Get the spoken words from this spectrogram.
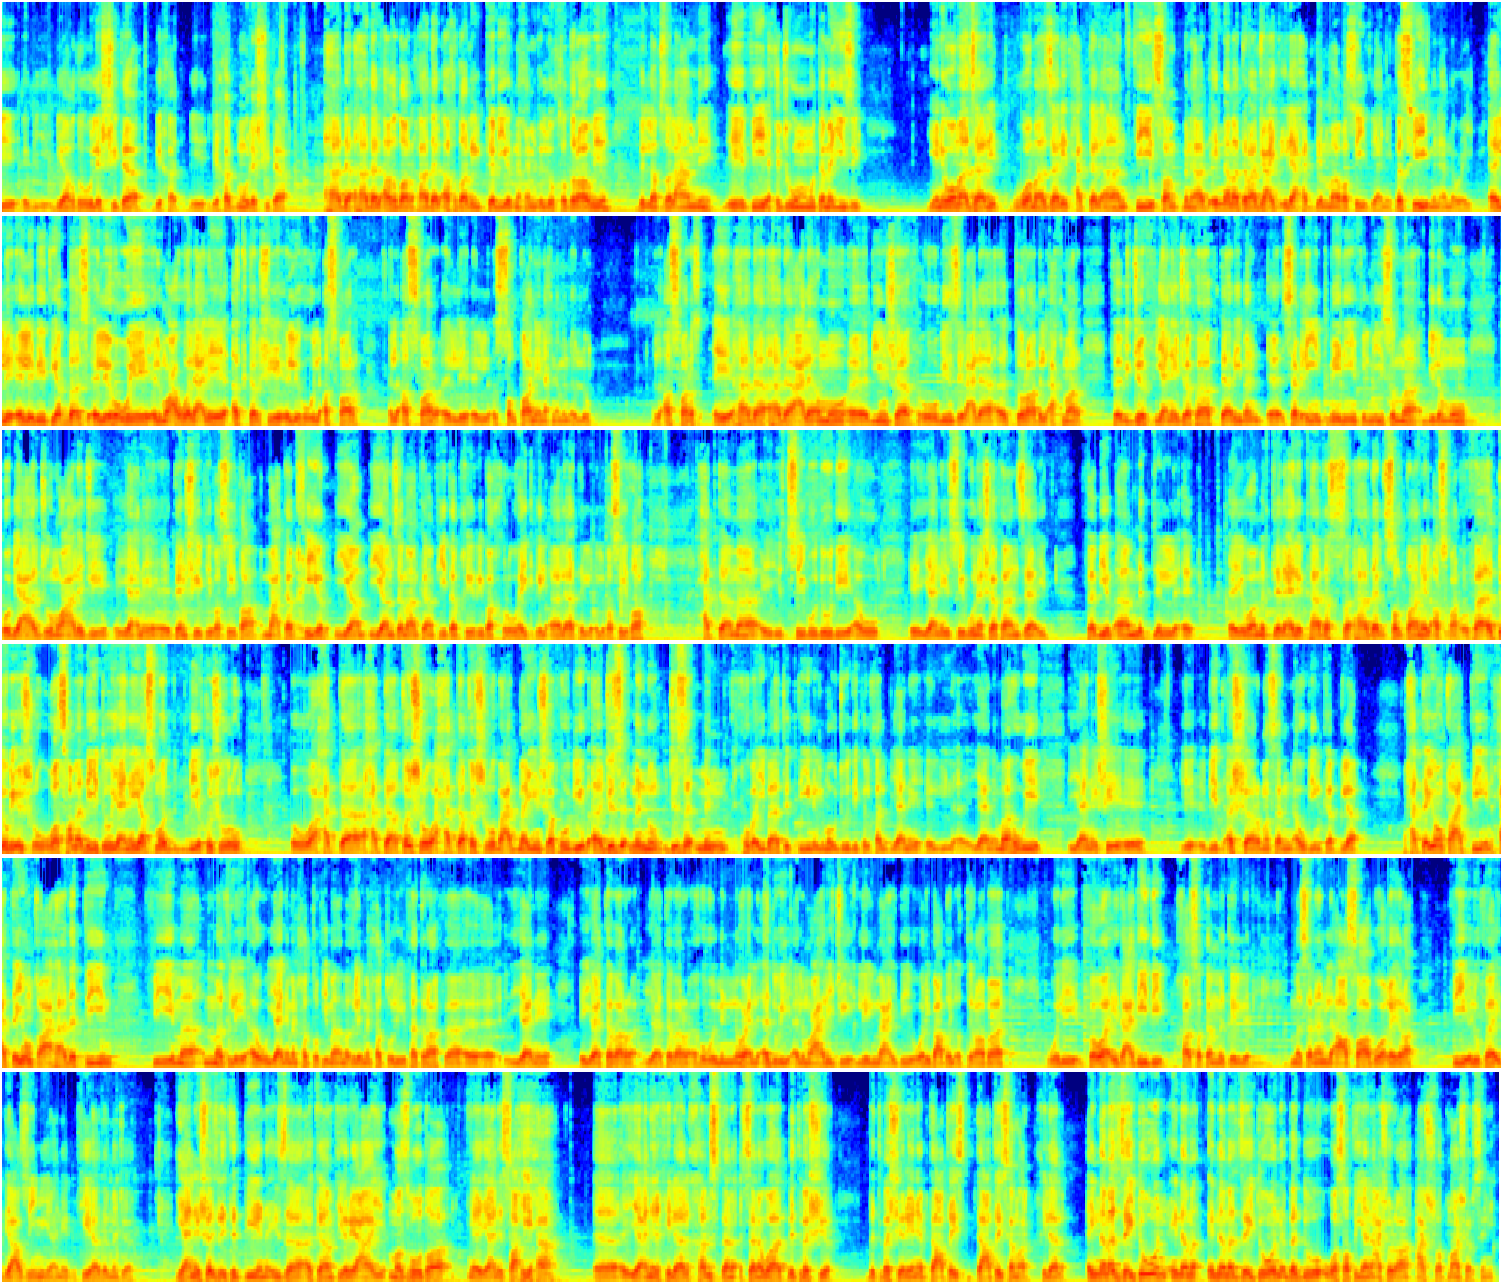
بياخذوه للشتاء بيخدموه للشتاء. هذا هذا الأخضر هذا الأخضر الكبير نحن بنقول له خضراوي باللفظة العامة إيه، في حجوم متميزة. يعني وما زالت وما زالت حتى الآن في صمت من هذا إنما تراجعت إلى حد ما بسيط يعني بس في من هالنوعية. اللي, اللي بيتيبس اللي هو المعول عليه أكثر شيء اللي هو الأصفر الأصفر اللي السلطاني نحن بنقول له. الأصفر إيه هذا هذا على أمه آه، بينشف وبينزل على التراب الأحمر فبيجف يعني جفاف تقريبا 70 آه، 80% ثم بيلموه وبيعالجوا معالجة يعني تنشيفي بسيطة مع تبخير. أيام أيام زمان كان في تبخير يبخروا هيك في الآلات البسيطة حتى ما يصيبوا دودي أو يعني يصيبوا نشفان زائد. فبيبقى مثل أيوه مثل العلك. هذا هذا السلطاني الأصفر. فأتوا بقشره وصمديته يعني يصمد بقشوره وحتى حتى قشره حتى قشره بعد ما ينشف هو بيبقى جزء منه جزء من حبيبات التين الموجوده في القلب. يعني يعني ما هو يعني شيء بيتأشر مثلا أو بينكب لا. وحتى ينقع التين حتى ينقع هذا التين في ماء مغلي أو يعني بنحطه في ماء مغلي بنحطه لفترة ف آه، يعني يعتبر يعتبر هو من نوع الأدوية المعالجة للمعدة ولبعض الاضطرابات ولفوائد عديدة خاصة مثل مثلا الأعصاب وغيرها. في له فائدة عظيمة يعني في هذا المجال. يعني شجرة التين إذا كان في رعاية مضبوطة يعني صحيحة يعني خلال خمس سنوات بتبشر. بتبشر يعني بتعطي بتعطي ثمر خلال إنما الزيتون إنما إنما الزيتون بده وسطيا 10 10 12 سنة.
